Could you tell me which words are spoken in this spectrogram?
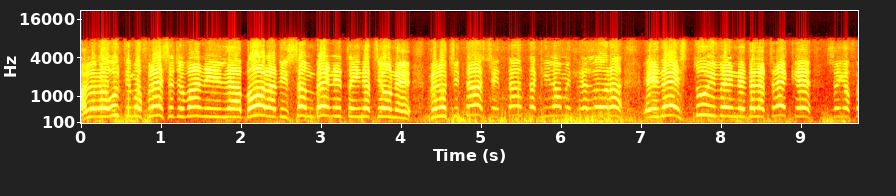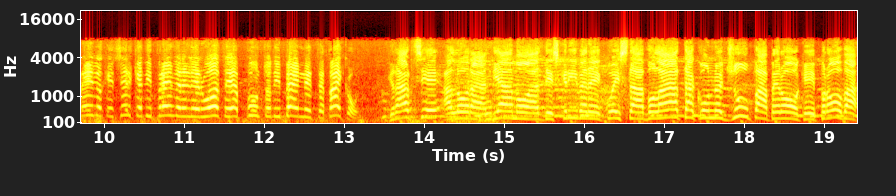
Allora, ultimo flash Giovanni, la Bora di San Bennett in azione, velocità 70 km all'ora ed è Stuyven della Trek Segafredo che cerca di prendere le ruote appunto di Bennett. Falco. Grazie, allora andiamo a descrivere questa volata con Giupa però che prova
